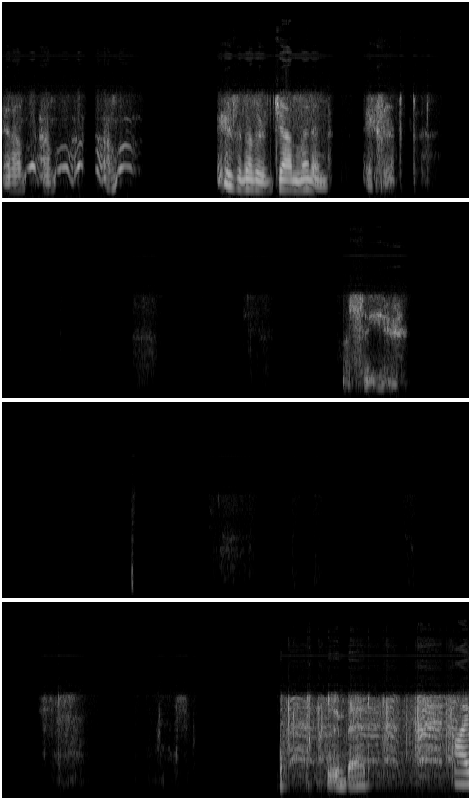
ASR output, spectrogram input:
And um, um, um, here's another John Lennon excerpt. Let's see here. Was in bed. I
